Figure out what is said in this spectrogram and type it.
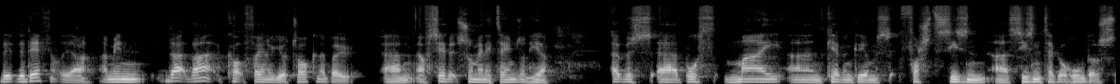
They, they definitely are. I mean that that cup final you're talking about. Um, I've said it so many times on here it was uh, both my and Kevin Graham's first season as uh, season ticket holders,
